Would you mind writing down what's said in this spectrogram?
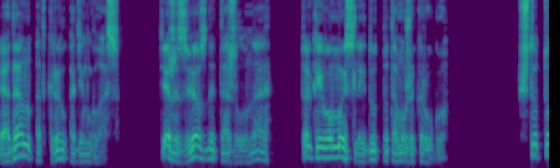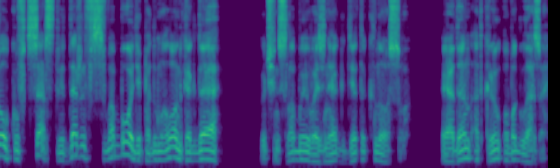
Иодан открыл один глаз. Те же звезды, та же луна, только его мысли идут по тому же кругу. Что толку в царстве, даже в свободе, подумал он, когда... Очень слабая возня где-то к носу. Иодан открыл оба глаза.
